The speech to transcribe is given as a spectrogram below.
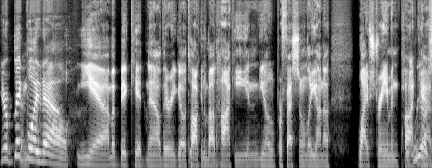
You're a big I'm- boy now. yeah i'm a big kid now there we go talking about hockey and you know professionally on a live stream and podcast. We are podcast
